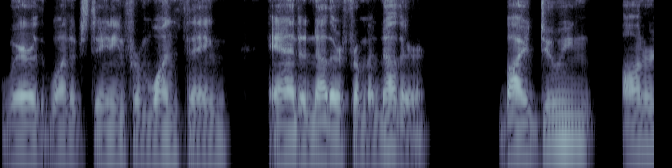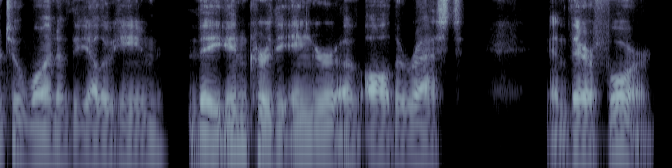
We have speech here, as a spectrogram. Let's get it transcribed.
where one abstaining from one thing and another from another, by doing honor to one of the Elohim, they incur the anger of all the rest. And therefore,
